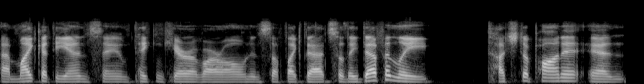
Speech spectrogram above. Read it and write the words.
and Mike at the end saying taking care of our own and stuff like that. So they definitely touched upon it, and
